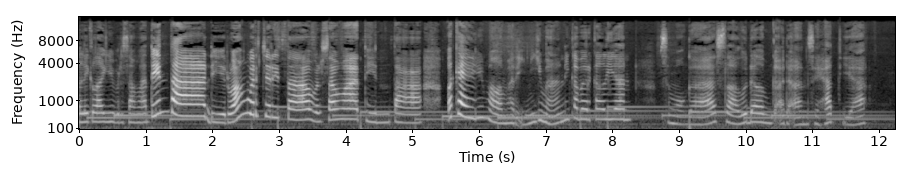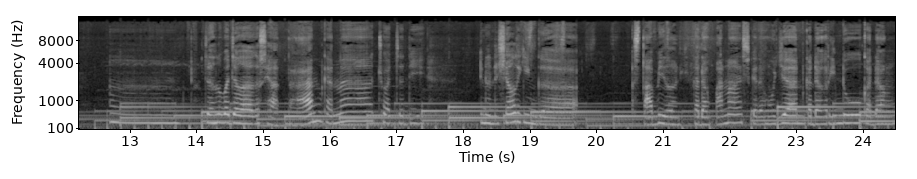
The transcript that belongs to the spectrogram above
balik lagi bersama Tinta di ruang bercerita bersama Tinta. Oke, malam hari ini gimana nih kabar kalian? Semoga selalu dalam keadaan sehat ya. Hmm, jangan lupa jaga kesehatan karena cuaca di Indonesia lagi nggak stabil nih. Kadang panas, kadang hujan, kadang rindu, kadang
